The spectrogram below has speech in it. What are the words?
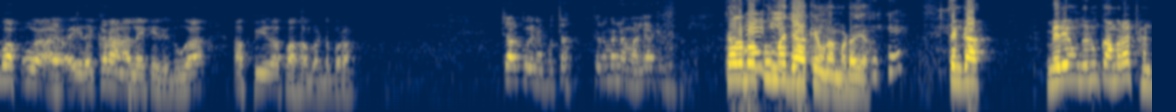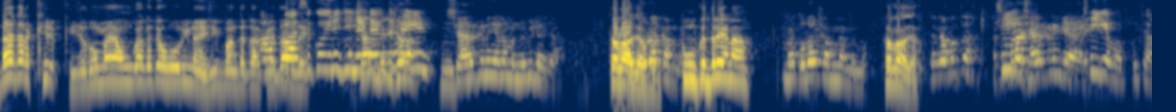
ਉਹ ਆਪ- ਉਹ ਇਹਦੇ ਘਰਾਣਾ ਲੈ ਕੇ ਦੇ ਦੂਗਾ ਆਪੀ ਇਹਦਾ ਫਾਹਾ ਵੱਡ ਪਰਾਂ। ਚੱਲ ਕੋਈ ਨਾ ਪੁੱਤ ਤੈਨੂੰ ਮੈਂ ਨਵਾਂ ਲਿਆ ਕੇ ਦੇ ਦੂੰਗਾ। ਚਲ ਬਾਪੂ ਮੈਂ ਜਾ ਕੇ ਆਉਣਾ ਮੜਾ ਜਾ ਚੰਗਾ। ਮੇਰੇ ਆਉਂਦੇ ਨੂੰ ਕਮਰਾ ਠੰਡਾ ਕਰ ਰੱਖੀ ਰੱਖੀ ਜਦੋਂ ਮੈਂ ਆਉਂਗਾ ਕਿਤੇ ਹੋਰ ਹੀ ਨਾ ਸੀ ਬੰਦ ਕਰਕੇ ਧਰ ਬਸ ਦੇ। ਕੋਈ ਨਹੀਂ ਜਿੰਨੇ ਚੱਲ ਟਾਈਮ ਮੇਰੀ ਤੇ ਹੈ ਸੁਣ ਸ਼ਹਿਰ ਕਿ ਨਹੀਂ ਜਾਣਾ ਮੈਨੂੰ ਵੀ ਲੈ ਜਾ। ਚਲ ਆ ਜਾ ਫਿਰ। ਤੂੰ ਕਿੱਧਰ ਜਾਣਾ? ਮੈਂ ਥੋੜਾ ਕੰਮ ਹੈ ਮੈਨੂੰ। ਚਲ ਆ ਜਾ। ਚੰਗਾ ਪੁੱਤ ਅਸੀਂ ਬੜਾ ਸ਼ਹਿਰ ਕਿ ਨਹੀਂ ਜਾਇਆ ਠੀਕ ਹੈ ਬਾਪੂ ਜਾ।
